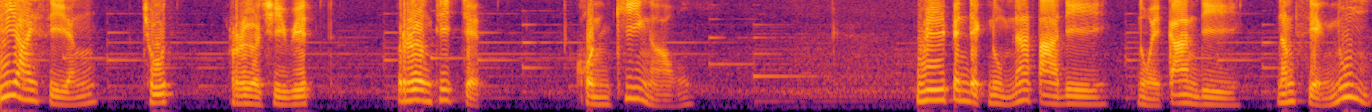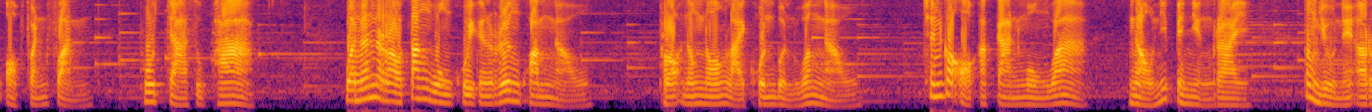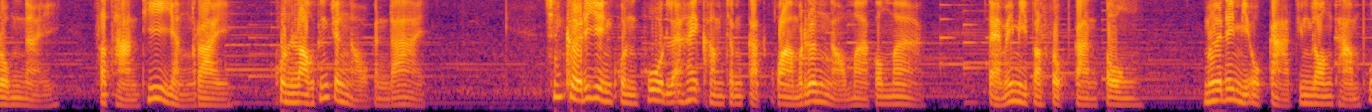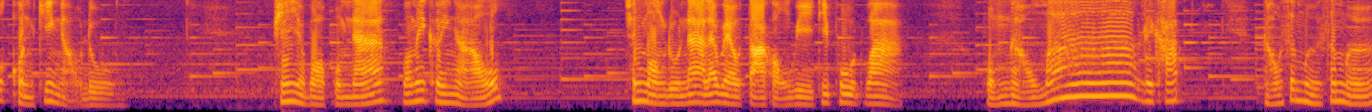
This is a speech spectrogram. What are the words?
นิยายเสียง ชุด เรือชีวิต เรื่องที่เจ็ดคนขี้เหงา วีเป็นเด็กหนุ่มหน้าตาดี หน่วยก้านดี น้ำเสียงนุ่มออกฝันฝัน พูดจาสุภาพ วันนั้นเราตั้งวงคุยกันเรื่องความเหงา เพราะน้องๆหลายคนบ่นว่าเหงา ฉันก็ออกอาการงงว่า เหงานี่เป็นอย่างไร ต้องอยู่ในอารมณ์ไหนสถานที่อย่างไร คนเราถึงจะเหงากันได้ ฉันเคยได้ยินคนพูดและให้คำจำกัดความเรื่องเหงามาก็มาก แต่ไม่มีประสบการณ์ตรง เมื่อได้มีโอกาสจึงลองถามพวกคนขี้เหงาดู พี่อย่าบอกผมนะว่าไม่เคยเหงา ฉันมองดูหน้าและแววตาของวีที่พูดว่า ผมเหงามากเลยครับ เหงาเสมอเสมอ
